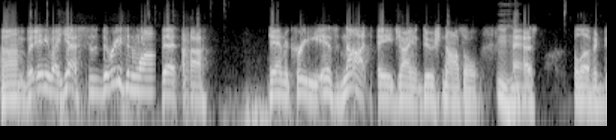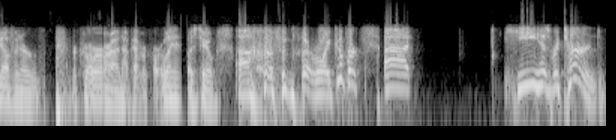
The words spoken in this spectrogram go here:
Um, but anyway, yes, the reason why that uh, Dan McCready is not a giant douche nozzle as beloved Governor McCrory, or uh, not Pat McCrory, well, he was too, uh, but Roy Cooper. Uh, he has returned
